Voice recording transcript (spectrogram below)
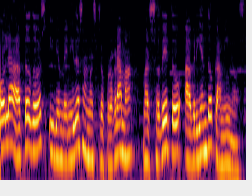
Hola a todos y bienvenidos a nuestro programa Marsodeto Abriendo Caminos,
